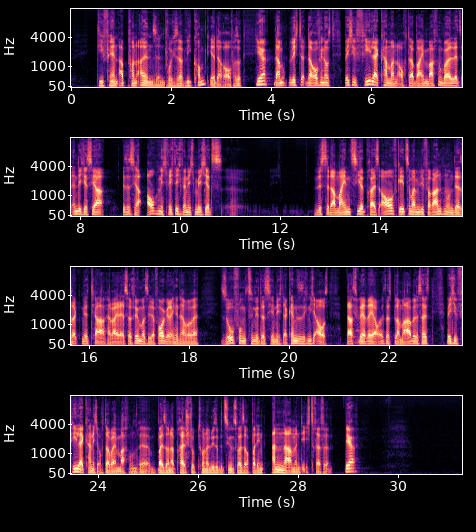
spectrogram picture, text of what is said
die fernab von allen sind, wo ich sage, wie kommt ihr darauf? Also ja. damit will ich darauf hinaus, welche Fehler kann man auch dabei machen, weil letztendlich ist ja, ist es ja auch nicht richtig, wenn ich mich jetzt äh, liste da meinen Zielpreis auf, gehe zu meinem Lieferanten und der sagt mir, tja, Herr Reiter, ist ja schön, was Sie da vorgerechnet haben, aber so funktioniert das hier nicht, da kennen Sie sich nicht aus. Das ja. wäre ja äußerst blamabel. Das heißt, welche Fehler kann ich auch dabei machen äh, bei so einer Preisstrukturanalyse, beziehungsweise auch bei den Annahmen, die ich treffe? Ja.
